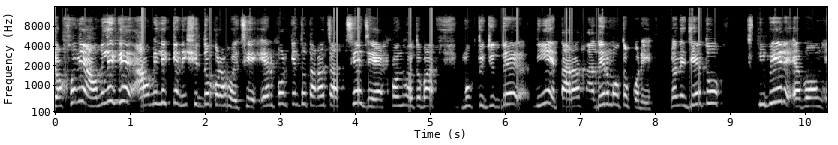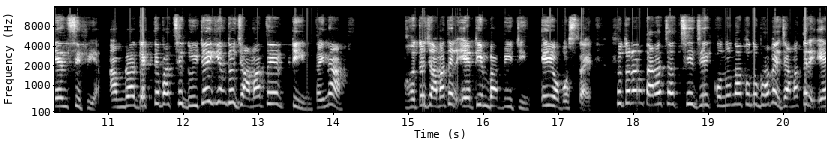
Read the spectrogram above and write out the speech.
যখনই আওয়ামী লীগে, আওয়ামী লীগকে নিষিদ্ধ করা হয়েছে, এরপর কিন্তু তারা চাচ্ছে যে এখন হয়তোবা মুক্তিযুদ্ধে নিয়ে তারা তাদের মতো করে মানে যেহেতু শিবির এবং এনসিপি, আমরা দেখতে পাচ্ছি দুইটাই কিন্তু জামাতের টিম তাই না? হয়তো জামাতের এ টিম বা বি টিম এই অবস্থায়। সুতরাং তারা চাচ্ছে যে কোনো না কোনো ভাবে জামাতের এ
